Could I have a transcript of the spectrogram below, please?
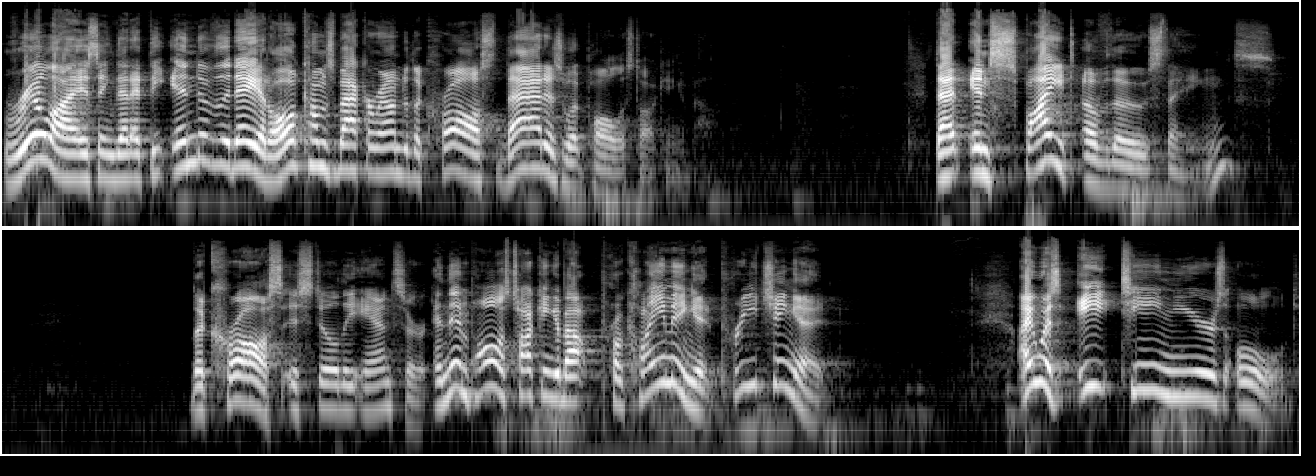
realizing that at the end of the day it all comes back around to the cross, that is what Paul is talking about. That in spite of those things, the cross is still the answer. And then Paul is talking about proclaiming it, preaching it. I was 18 years old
